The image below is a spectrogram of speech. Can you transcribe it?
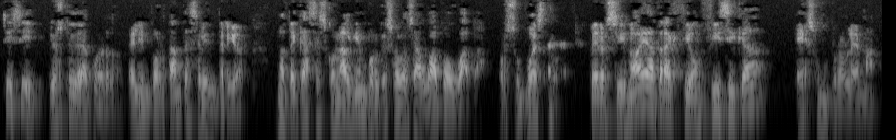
Sí, sí, yo estoy de acuerdo. El importante es el interior. No te cases con alguien porque solo sea guapo o guapa, por supuesto. Pero si no hay atracción física, es un problema.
